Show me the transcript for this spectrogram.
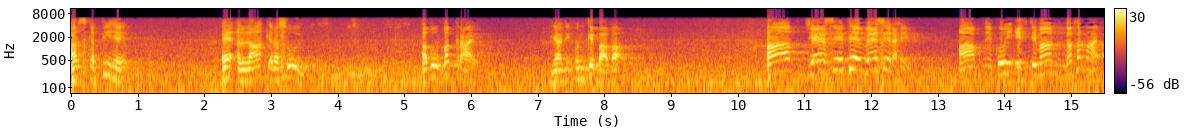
عرض کرتی ہے اے اللہ کے رسول، ابو بکر آئے یعنی ان کے بابا۔ آپ جیسے تھے ویسے رہے۔ آپ نے کوئی اہتمام نہ فرمایا۔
